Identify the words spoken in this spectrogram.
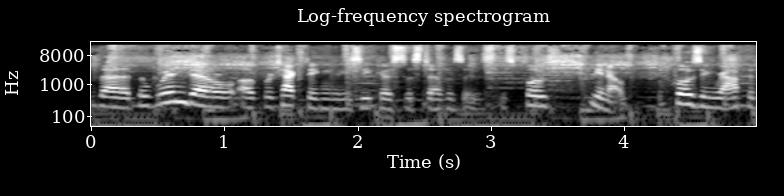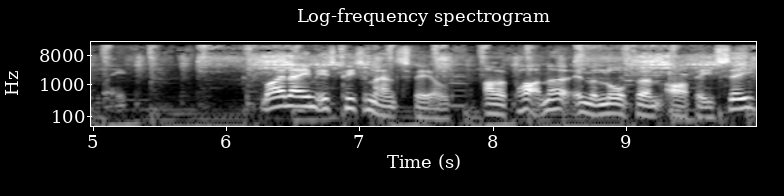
the, the window of protecting these ecosystems is, is close, you know, closing rapidly. my name is Peter Mansfield. I'm a partner in the law firm RPC,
